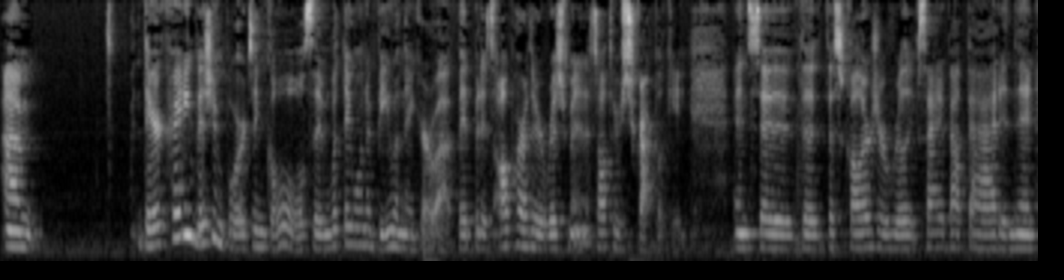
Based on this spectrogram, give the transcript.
um, they're creating vision boards and goals and what they want to be when they grow up. And, but it's all part of their enrichment and it's all through scrapbooking. And so the, the scholars are really excited about that. And then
